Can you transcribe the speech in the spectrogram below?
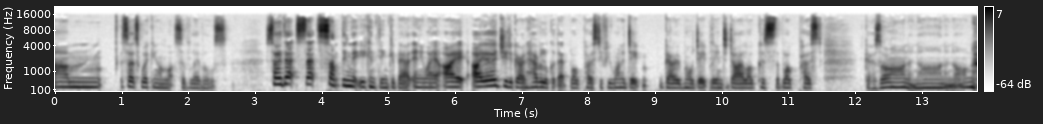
Um, so it's working on lots of levels. So that's that's something that you can think about. Anyway, I, I urge you to go and have a look at that blog post if you want to deep, go more deeply into dialogue because the blog post goes on and on and on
